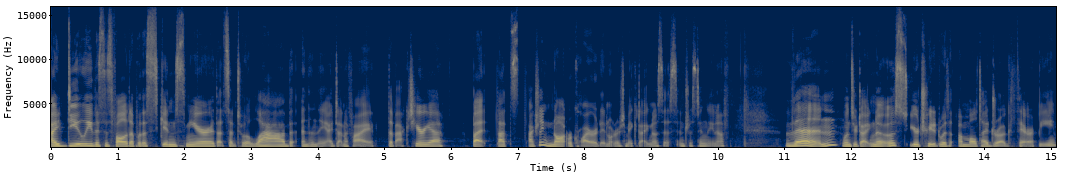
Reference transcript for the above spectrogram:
Ideally, this is followed up with a skin smear that's sent to a lab, and then they identify the bacteria. But that's actually not required in order to make a diagnosis, interestingly enough. Then, once you're diagnosed, you're treated with a multi drug therapy,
